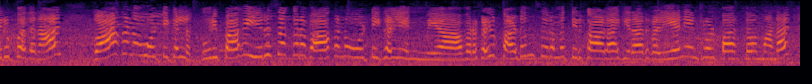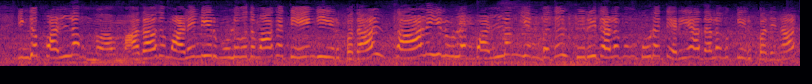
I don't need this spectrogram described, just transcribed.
இருப்பதனால் வாகன ஓட்டிகள் குறிப்பாக இருசக்கர வாகன ஓட்டிகள் என் அவர்கள் கடும் சிரமத்திற்கு ஆளாகிறார்கள். ஏனென்றால் பார்த்தோமானால் இங்கு பள்ளம் அதாவது மழைநீர் முழுவதுமாக தேங்கி இருப்பதால் சாலையில் உள்ள பள்ளம் என்பது சிறிதளவும் கூட தெரியாத அளவுக்கு இருப்பதனால்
